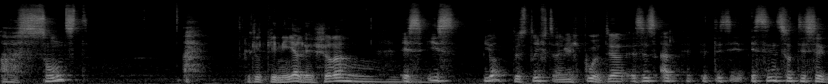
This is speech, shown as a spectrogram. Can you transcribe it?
Aber sonst, ein bisschen generisch, oder? es ist, ja, das trifft es eigentlich gut. Ja. Es, ist, es sind so diese,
